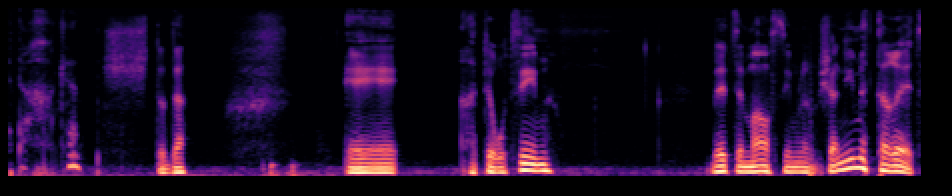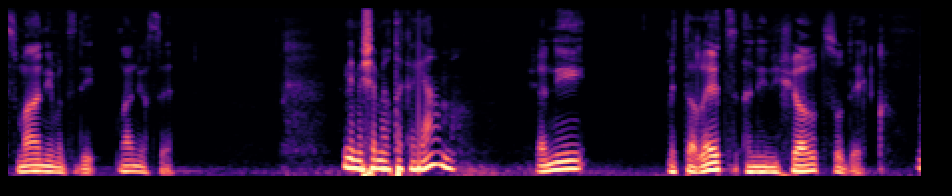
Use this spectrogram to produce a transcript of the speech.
בטח, כן. ש, תודה. Uh, התירוצים, בעצם מה עושים לנו? כשאני מתרץ, מה אני מצדיק? מה אני עושה? אני משמר את הקיים. כשאני מתרץ, אני נשאר צודק. Mm,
